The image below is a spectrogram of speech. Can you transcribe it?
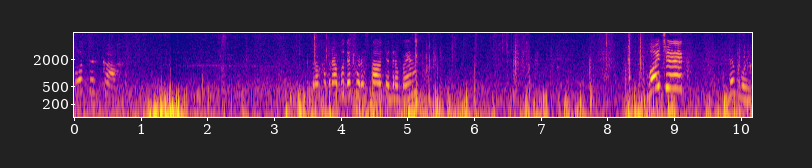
Ось така. Трохи треба буде переставити драбину. Бойчик! Де бойки?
